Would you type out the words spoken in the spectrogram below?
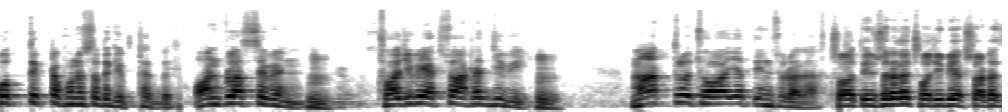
প্রত্যেকটা ফোনের সাথে গিফট থাকবে। ওয়ান প্লাস সেভেন ছ জিবি একশো আঠাশ জিবি মাত্র ছ হাজার তিনশো টাকা। ছ তিনশো টাকা ছ জিবি একশো আঠাশ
